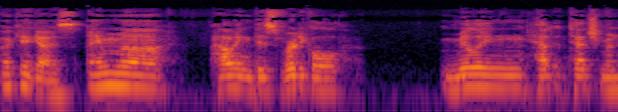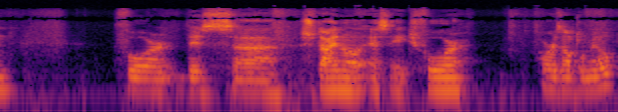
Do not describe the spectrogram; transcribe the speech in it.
Okay guys, I'm uh, having this vertical milling head attachment for this uh, Steinel SH4 horizontal mill.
